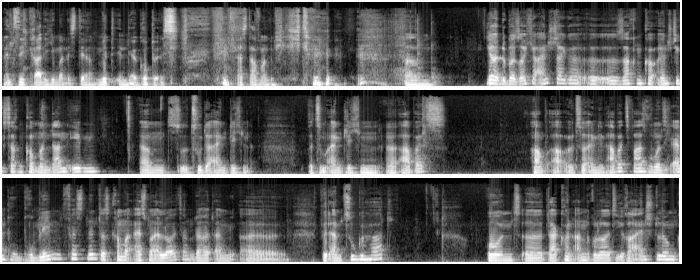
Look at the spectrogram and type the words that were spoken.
wenn es nicht gerade jemand ist, der mit in der Gruppe ist. Das darf man nämlich nicht. ähm, ja, und über solche Einsteiger-Sachen, Einstiegssachen kommt man dann eben ähm, zu, zu der eigentlichen, äh, zum eigentlichen äh, Arbeits Ar Ar zur eigentlichen Arbeitsphase, wo man sich ein Pro Problem festnimmt, das kann man erstmal erläutern und da hört einem, äh, wird einem zugehört. Und äh, da können andere Leute ihre Einstellung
